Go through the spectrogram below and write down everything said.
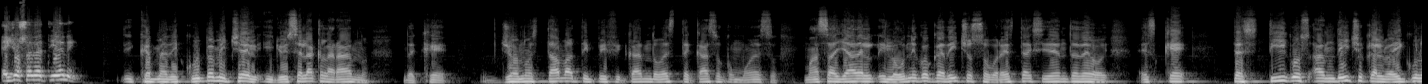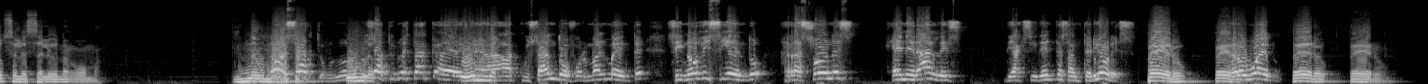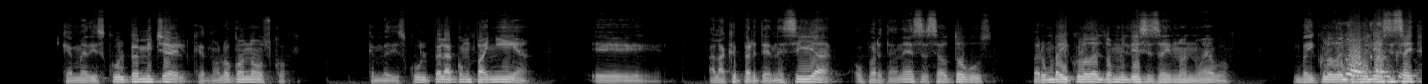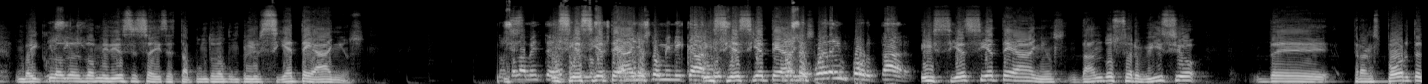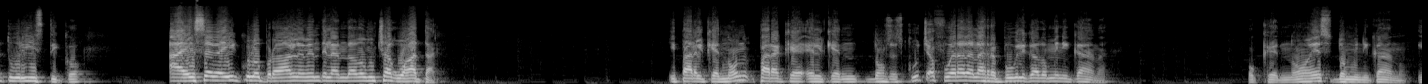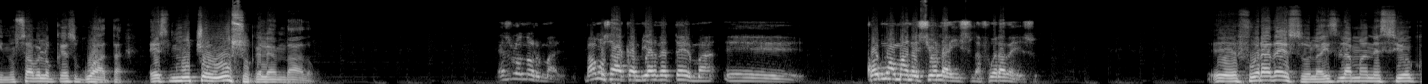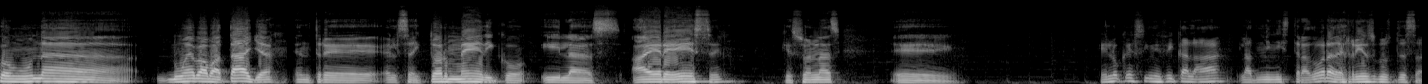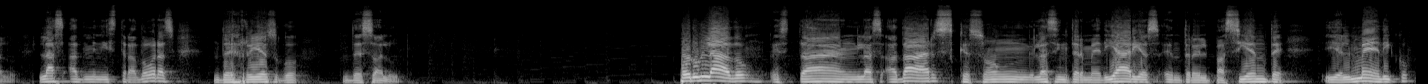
ellos se detienen y que me disculpe Michelle, y yo hice la aclarando de que yo no estaba tipificando este caso como eso. Más allá del, y lo único que he dicho sobre este accidente de hoy es que testigos han dicho que al vehículo se le salió una goma. No exacto no, exacto no está eh, una- acusando formalmente sino diciendo razones generales de accidentes anteriores Pero, pero, Pero bueno. pero, pero, que me disculpe Michelle, que no lo conozco, que me disculpe la compañía eh, a la que pertenecía o pertenece ese autobús, pero un vehículo del 2016 no es nuevo. Un vehículo del No, claro que 2016, no. un vehículo del siquiera- 2016 está a punto de cumplir siete años. No solamente y eso, si es siete años- dominicanos y si es siete no años- se puede importar. Y si es siete años dando servicio de transporte turístico, a ese vehículo probablemente le han dado mucha guata. Y para el que no, para que el que nos escucha fuera de la República Dominicana, o que no es dominicano y no sabe lo que es guata, es mucho uso que le han dado. Es lo normal. Vamos a cambiar de tema. Eh, ¿Cómo amaneció la isla fuera de eso? Eh, fuera de eso, la isla amaneció con una nueva batalla entre el sector médico y las ARS, que son las... eh, ¿Qué es lo que significa la A? La administradora de riesgos de salud. Las administradoras de riesgo de salud. Por un lado están las ADARS, que son las intermediarias entre el paciente y el médico.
